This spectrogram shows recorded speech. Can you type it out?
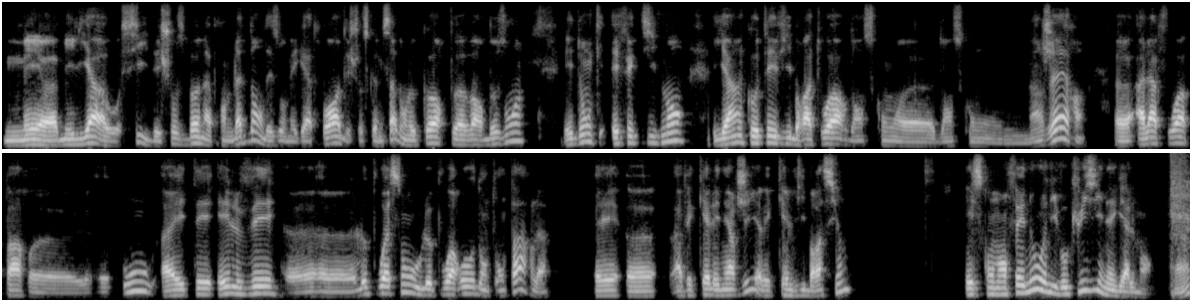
mais, euh, mais il y a aussi des choses bonnes à prendre là-dedans, des oméga 3, des choses comme ça dont le corps peut avoir besoin. Et donc, effectivement, il y a un côté vibratoire dans ce qu'on euh, dans ce qu'on ingère, à la fois par où a été élevé le poisson ou le poireau dont on parle, et avec quelle énergie, avec quelle vibration, et ce qu'on en fait nous au niveau cuisine également. hein.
